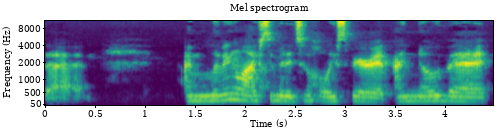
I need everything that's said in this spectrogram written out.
that I'm living a life submitted to the Holy Spirit. I know that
